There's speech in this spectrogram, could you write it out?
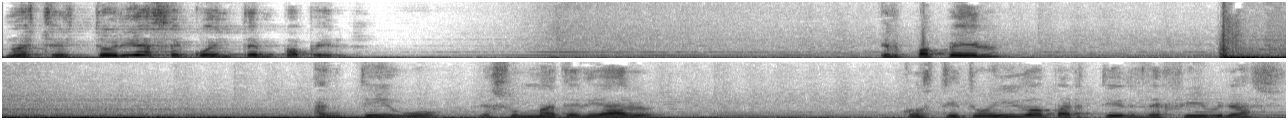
Nuestra historia se cuenta en papel. El papel antiguo es un material constituido a partir de fibras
